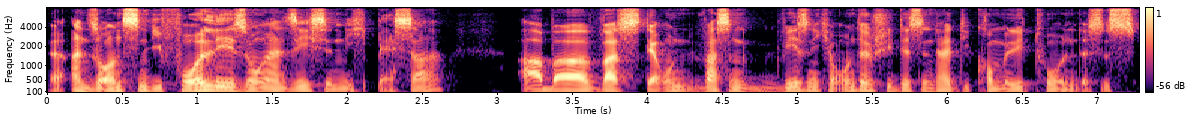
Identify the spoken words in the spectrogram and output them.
äh, ansonsten, die Vorlesungen an sich sind nicht besser. Aber was, der, was ein wesentlicher Unterschied ist, sind halt die Kommilitonen. Das ist,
